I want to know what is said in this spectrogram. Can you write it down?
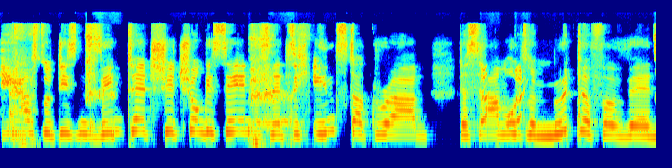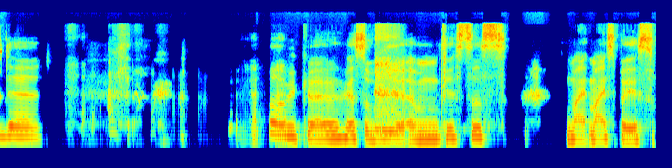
hey, hast du diesen Vintage-Shit schon gesehen? Das nennt sich Instagram. Das haben unsere Mütter verwendet. Oh, wie geil. Ja, so wie, ähm, wie ist das? My, MySpace.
